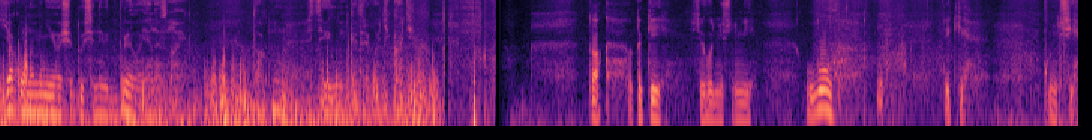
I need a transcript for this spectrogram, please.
Як вона мені його ще досі не відбрила, я не знаю. Так, ну з цієї лунки треба тікати. Так, отакий сьогоднішній мій улов. Ну, Такі кунці.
